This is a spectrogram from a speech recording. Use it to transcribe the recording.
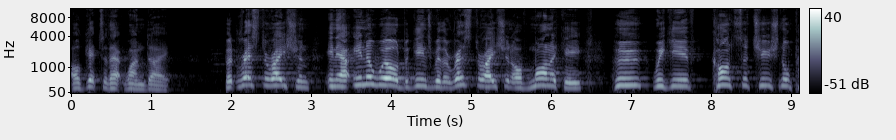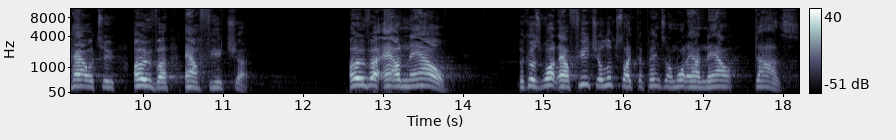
I'll get to that one day. But restoration in our inner world begins with a restoration of monarchy, who we give constitutional power to over our future, over our now. Because what our future looks like depends on what our now does.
